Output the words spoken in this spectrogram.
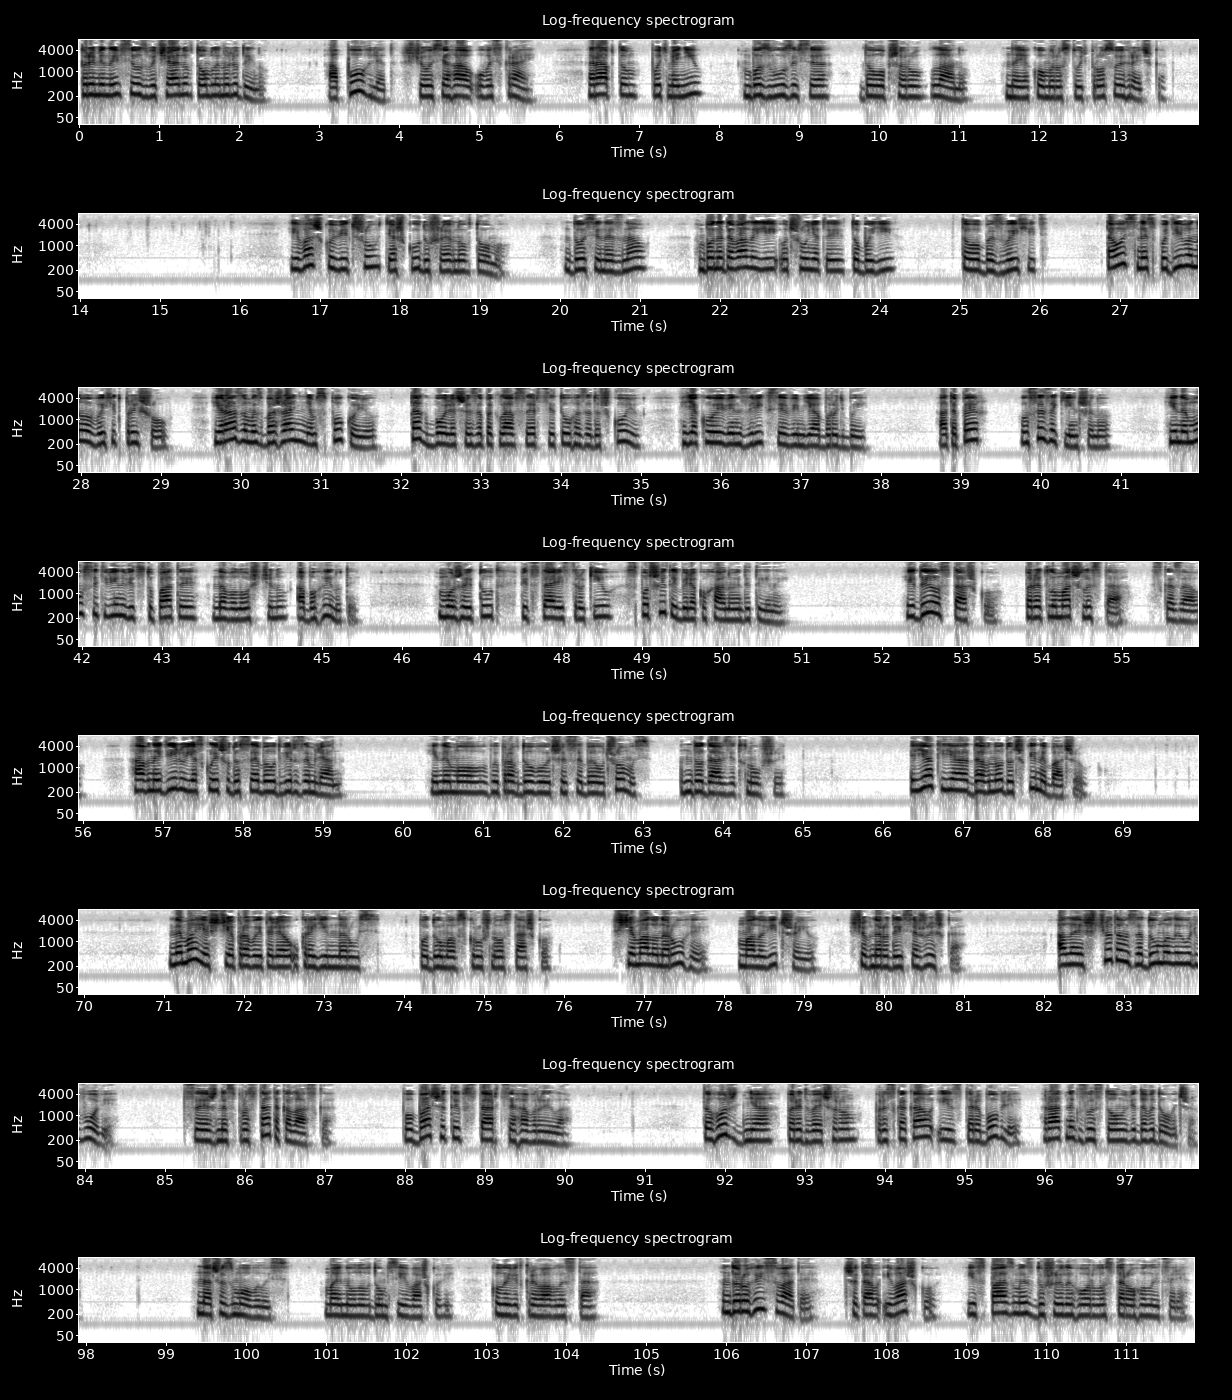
перемінився у звичайно втомлену людину, а погляд, що осягав увесь край, раптом потьмянів, бо звузився до обшару лану, на якому ростуть просо і гречка. І важко відчув тяжку душевну втому. Досі не знав, бо не давали їй очуняти то бої, то безвихідь. Та ось несподівано вихід прийшов, і разом із бажанням спокою так боляче запекла в серці туга за дочкою, якою він зрікся в ім'я боротьби. А тепер усе закінчено, і не мусить він відступати на Волощину або гинути. Може, й тут, під старість років, спочити біля коханої дитини. Іди, Осташку, перетлумач листа, сказав, а в неділю я скличу до себе у двір землян. І, немов виправдовуючи себе у чомусь, додав, зітхнувши. Як я давно дочки не бачив. Немає ще правителя Україн Русь, подумав скрушно Осташко. Ще мало наруги, мало відчаю, щоб народився Жишка. Але що там задумали у Львові? Це ж неспроста така ласка побачити б старця Гаврила. Того ж дня перед вечором прискакав із Теребовлі ратник з листом від Давидовича. Наче змовились, майнуло в думці Івашкові, коли відкривав листа. Дорогий свате, читав Івашко, і спазми здушили горло старого лицаря.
